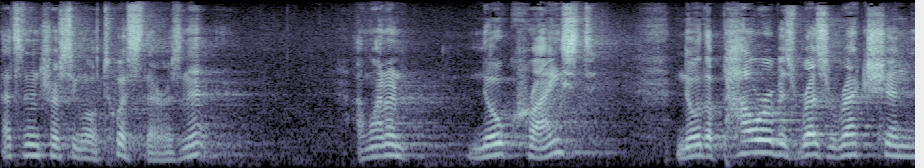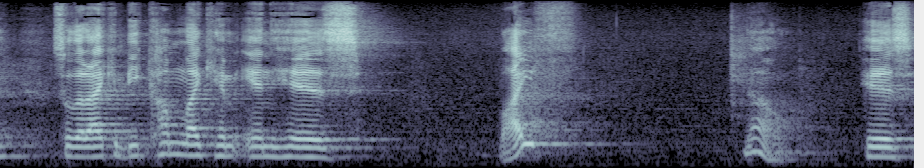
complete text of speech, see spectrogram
That's an interesting little twist there, isn't it? I want to know Christ, know the power of his resurrection, so that I can become like him in his life? No, his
